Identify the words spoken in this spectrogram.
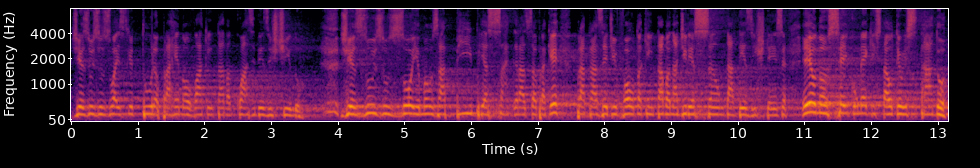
Jesus usou a Escritura para renovar quem estava quase desistindo. Jesus usou, irmãos, a Bíblia Sagrada, sabe para quê? Para trazer de volta quem estava na direção da desistência. Eu não sei como é que está o teu estado,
